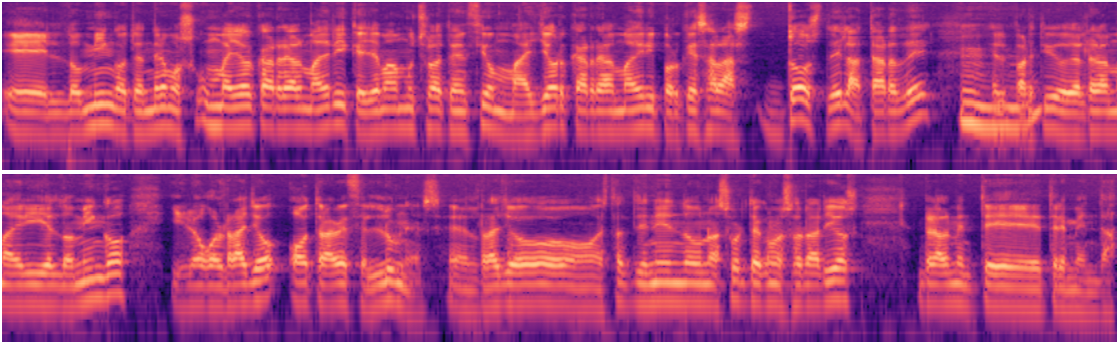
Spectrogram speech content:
El domingo tendremos un Mallorca Real Madrid que llama mucho la atención, Mallorca Real Madrid, porque es a las 2 de la tarde el partido del Real Madrid el domingo. Y luego el Rayo otra vez el lunes. El Rayo está teniendo una suerte con los horarios realmente tremenda.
